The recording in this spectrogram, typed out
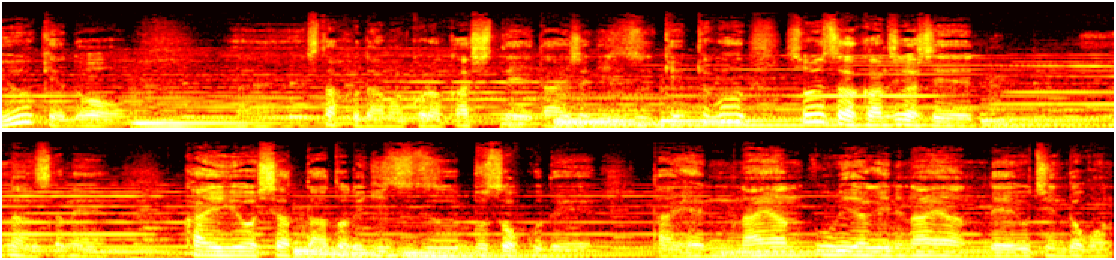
言うけど、えー、スタッフだまくらかして退社技術結局そういうやつが勘違いしてなんですかね開業しちゃった後で技術不足で大変悩ん売り上げに悩んでうちのとこ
